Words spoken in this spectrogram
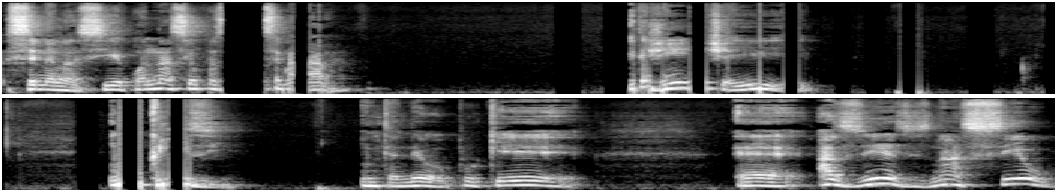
ser melancia quando nasceu para ser goiaba. E tem gente aí em crise, entendeu? Porque é, às vezes nasceu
